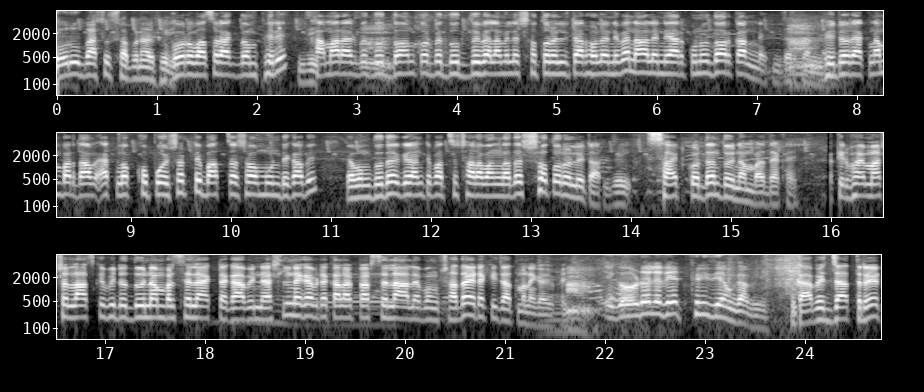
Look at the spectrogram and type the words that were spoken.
গরু বাছুর স্বপ্নার ফিরে গরু বাছর একদম ফ্রি খামার আসবে দুধ দহন করবে দুধ দুই বেলা মিলে সতেরো লিটার হলে নেবে না হলে নেওয়ার কোনো দরকার দরকার নেই। ভিডিওর এক নাম্বার দাম এক লক্ষ পঁয়ষট্টি বাচ্চা সহ মুন্ডি খাবি এবং দুধের গ্যারান্টি পাচ্ছে সারা বাংলাদেশ সতেরো লিটার। সাইড করে দেন দুই নাম্বার দেখাই। জাকির ভাই মার্শাল্লাহ আজকে ভিডিও দুই নাম্বার ছেলে একটা গাভি নিয়ে আসলেন। এই গাভিটা কালারটা আসছে লাল এবং সাদা। এটা কি জাত মানে গাভি ভাই? এই গরুটা হলে রেড ফ্রিজিয়াম গাবি। গাভির জাত রেড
